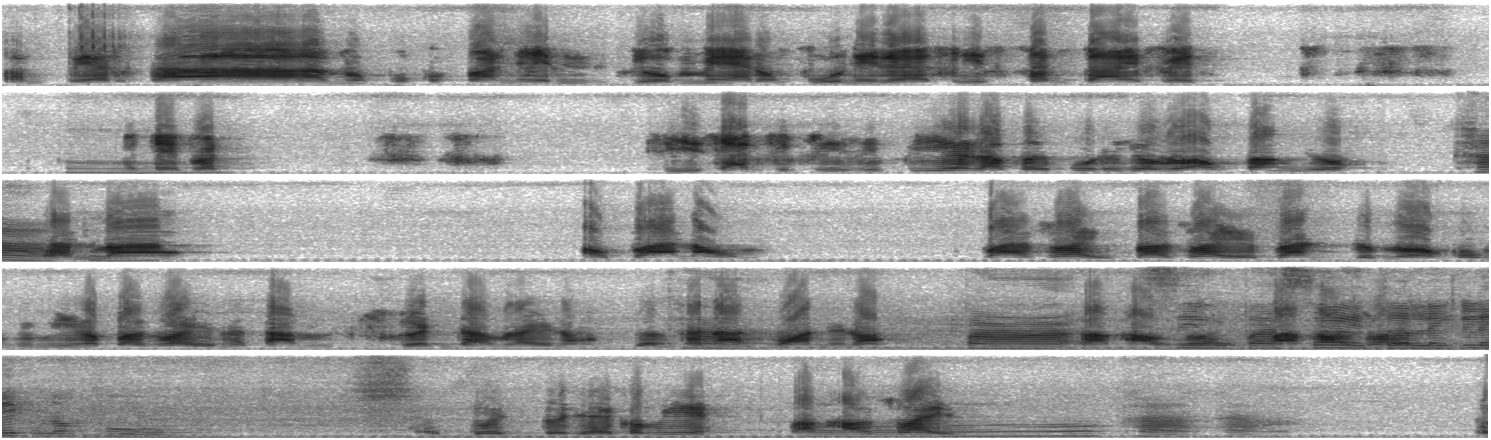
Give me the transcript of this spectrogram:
ฝันแปดครับหลวงปู่ก็ฝันเห็นโยมแม่หลวงปู่นี่แหละที่ท่านตายไปอ๋อไม่ใช่ว่าสี่สามสิบสี่สิบปีแล้วเราเคยพูดให้โยมเราเอาฟังอยู่ค่ะท่านมา เอาปลาเน่า ปลาสร้อยปลาสร้อยบ้านเดิมน้องคงจะมีนะปลาสร้อยนะตามเขื่อนตามอะไรเนาะเขื่อนขนาดมอนเนี่ยเนาะ ปลาปลาขาวซิวปลาปลาสร้อยขาว ตัวเล็กๆเนอะปู่ตัวตัวใหญ่ก็มีปลาขาวสร้อย อ๋อค่ะค่ะเอ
